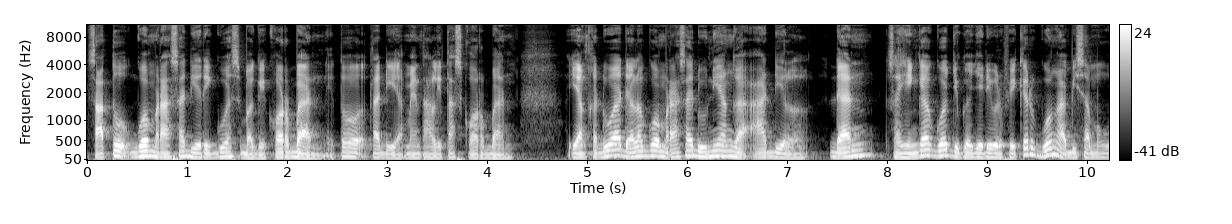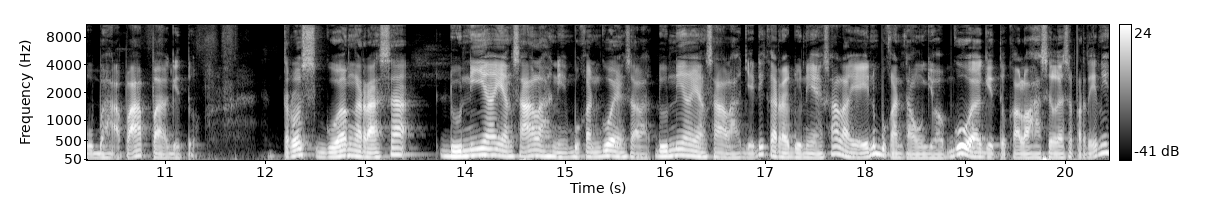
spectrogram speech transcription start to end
satu gue merasa diri gue sebagai korban. Itu tadi ya mentalitas korban. Yang kedua adalah gue merasa dunia nggak adil. Dan sehingga gue juga jadi berpikir gue nggak bisa mengubah apa-apa gitu. Terus gue ngerasa dunia yang salah nih bukan gue yang salah dunia yang salah. Jadi karena dunia yang salah ya ini bukan tanggung jawab gue gitu. Kalau hasilnya seperti ini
